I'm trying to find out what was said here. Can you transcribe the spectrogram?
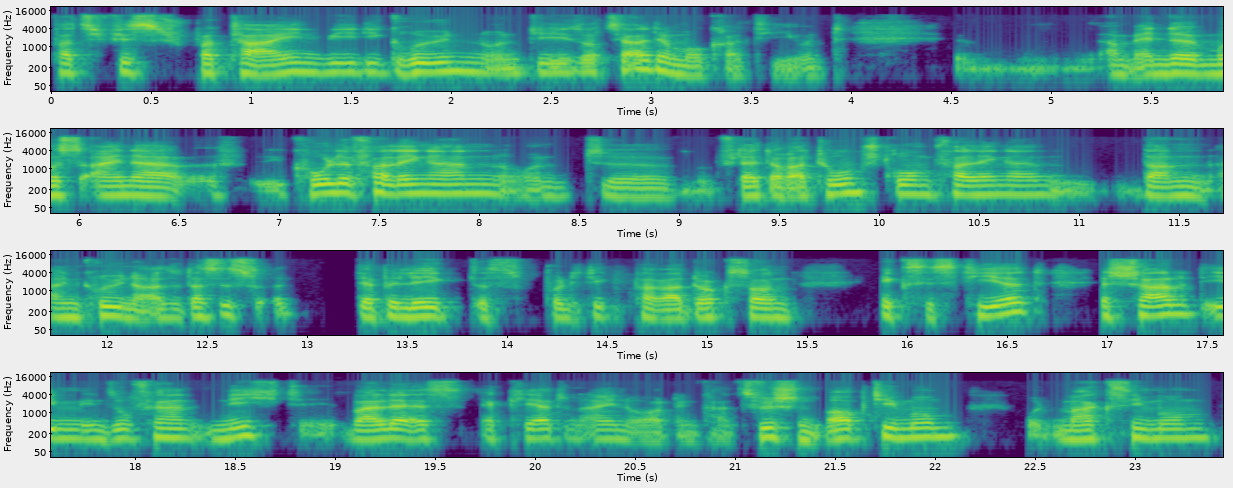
pazifistische Parteien wie die Grünen und die Sozialdemokratie. Und am Ende muss einer Kohle verlängern und äh, vielleicht auch Atomstrom verlängern, dann ein Grüner. Also das ist der Beleg, dass Politikparadoxon existiert. Es schadet ihm insofern nicht, weil er es erklärt und einordnen kann. Zwischen Optimum und Maximum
